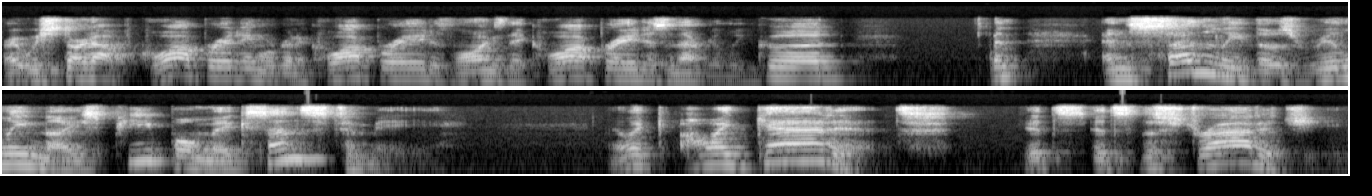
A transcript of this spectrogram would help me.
Right? We start out cooperating, we're going to cooperate as long as they cooperate. Isn't that really good? And and suddenly those really nice people make sense to me. They're like, oh, I get it it's it's the strategy.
